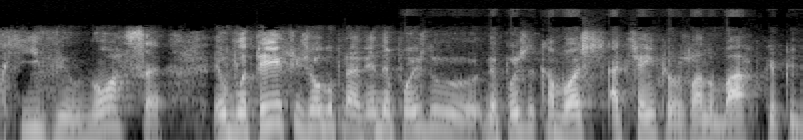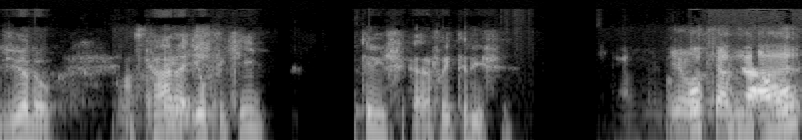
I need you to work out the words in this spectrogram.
Horrível, nossa. Eu botei esse jogo para ver depois do depois do acabou a Champions lá no bar, porque pediram. Nossa, cara, triste. eu fiquei triste, cara, foi triste. E o outro que é,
